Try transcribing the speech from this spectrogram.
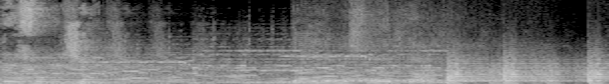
this one, so. Yeah, yeah, Mr.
